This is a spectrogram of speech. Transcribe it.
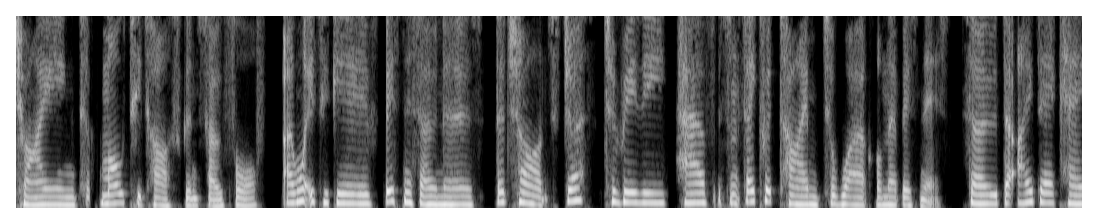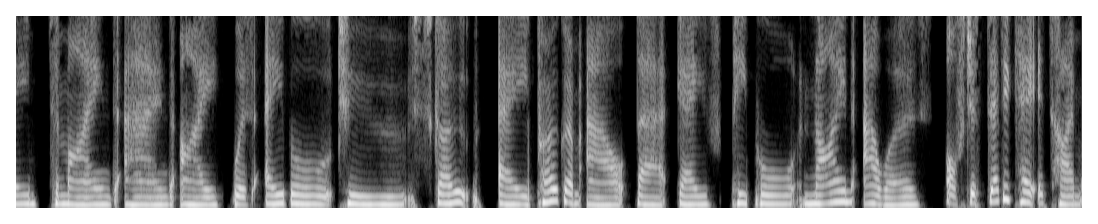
trying to multitask and so forth. I wanted to give business owners the chance just to really have some sacred time to work on their business. So the idea came to mind and I was able to scope a program out that gave people nine hours of just dedicated time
